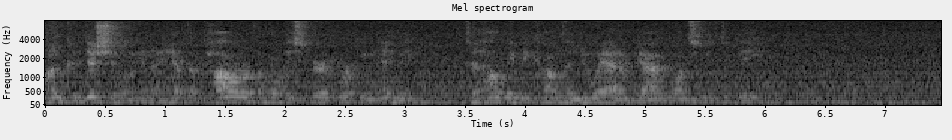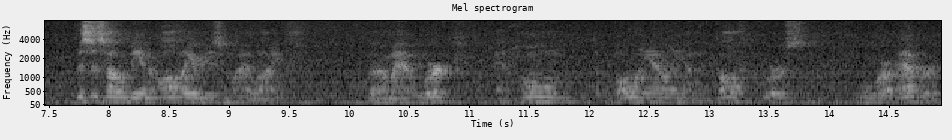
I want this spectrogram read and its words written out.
unconditionally, and I have the power of the Holy Spirit working in me to help me become the new Adam God wants me to be. This has helped me in all areas of my life, whether I'm at work, at home, the bowling alley, on the golf course, or wherever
